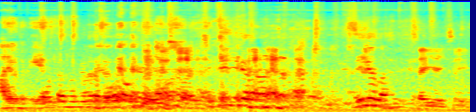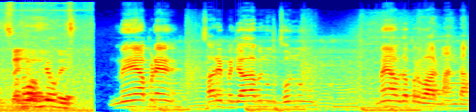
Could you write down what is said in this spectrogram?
ਹਾਰੇ ਉਹ ਤਾਂ ਕੀ ਮੰਗਣ ਬਹੁਤ ਹੋ। ਸਿੱਧੀ ਜੀ ਗੱਲ ਆ। ਸਹੀ ਗੱਲ ਆ ਸਹੀ ਹੈ ਸਹੀ ਸਹੀ ਵੀ ਹੋਵੇ ਮੈਂ ਆਪਣੇ ਸਾਰੇ ਪੰਜਾਬ ਨੂੰ ਤੁਹਾਨੂੰ ਮੈਂ ਆਪਦਾ ਪਰਿਵਾਰ ਮੰਨਦਾ।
